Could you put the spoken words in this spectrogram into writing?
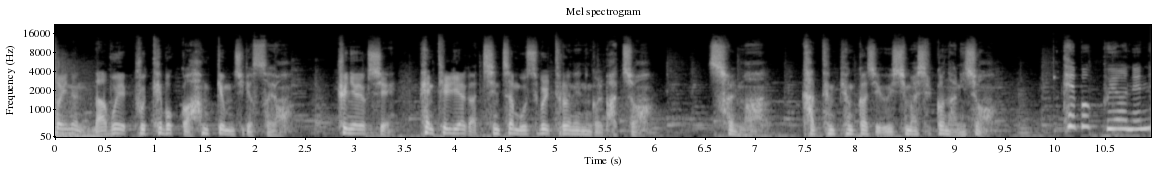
저희는 나부의 부태복과 함께 움직였어요. 그녀 역시 펜틸리아가 진짜 모습을 드러내는 걸 봤죠. 설마 같은 편까지 의심하실 건 아니죠? 태복 부여는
